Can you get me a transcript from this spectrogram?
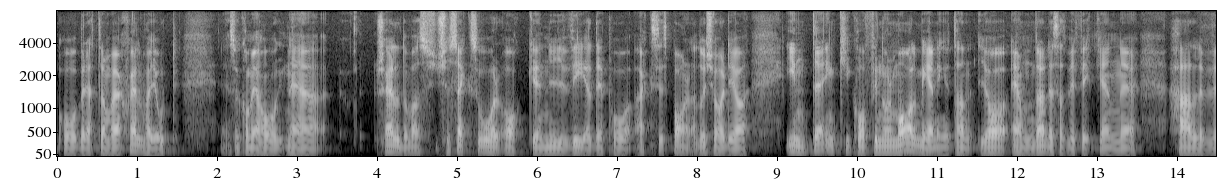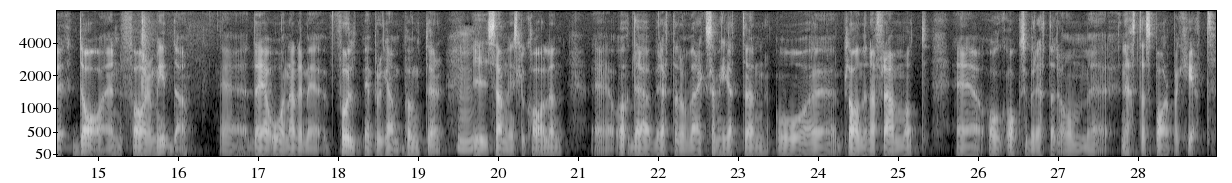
och berättar om vad jag själv har gjort. eh, Så kommer jag ihåg när jag själv då var 26 år och eh, ny vd på Aktiespararna. Då körde jag inte en kickoff i normal mening utan jag ändrade så att vi fick en eh, halv dag, en förmiddag. Eh, där jag ordnade med fullt med programpunkter i samlingslokalen. Eh, och där jag berättade om verksamheten och eh, planerna framåt. Och också berättade om nästa sparpaket.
